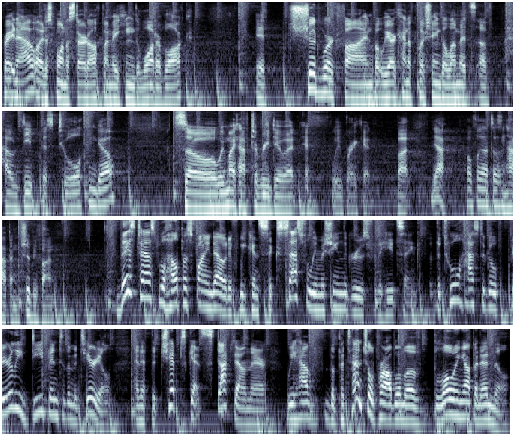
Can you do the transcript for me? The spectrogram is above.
Right now, I just want to start off by making the water block. It should work fine, but we are kind of pushing the limits of how deep this tool can go. So we might have to redo it if we break it. But yeah, hopefully that doesn't happen. Should be fine. This test will help us find out if we can successfully machine the grooves for the heatsink. The tool has to go fairly deep into the material, and if the chips get stuck down there, we have the potential problem of blowing up an end mill.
